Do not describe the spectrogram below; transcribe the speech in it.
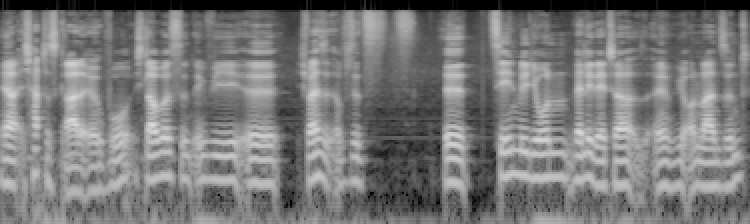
Ja, ich hatte es gerade irgendwo. Ich glaube, es sind irgendwie, äh, ich weiß nicht, ob es jetzt äh, 10 Millionen Validator irgendwie online sind.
